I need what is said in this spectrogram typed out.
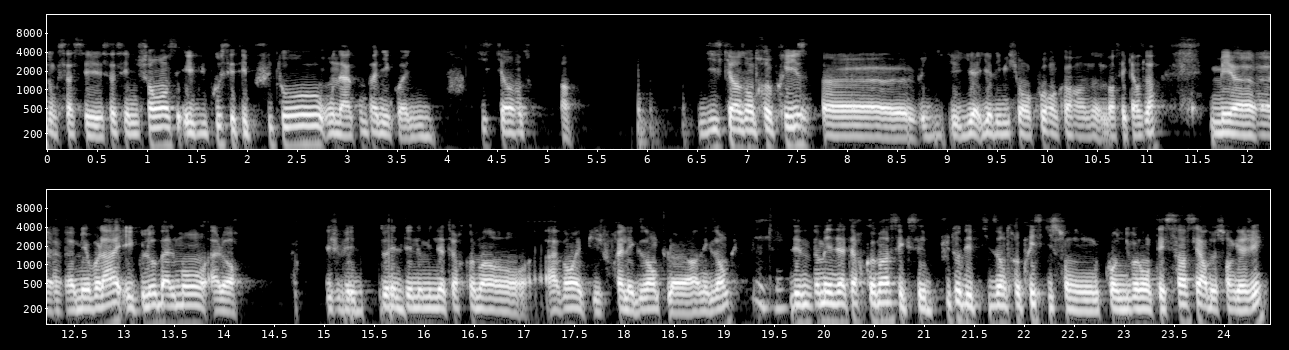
Donc ça, c'est ça c'est une chance. Et du coup, c'était plutôt, on a accompagné quoi, 10-15 enfin, 10-15 entreprises. Euh, il y, a, y, a, des missions en cours encore hein, dans ces 15-là. Mais, euh, mais voilà, et globalement, alors, je vais donner le dénominateur commun avant et puis je ferai l'exemple, euh, un exemple. Le dénominateur commun, c'est que c'est plutôt des petites entreprises qui, sont, qui ont une volonté sincère de s'engager.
